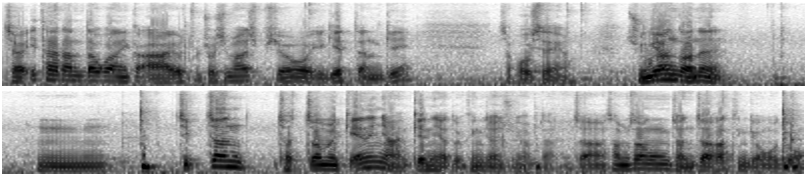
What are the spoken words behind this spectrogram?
제가 이탈한다고 하니까 아, 이거 좀 조심하십시오. 얘기했던 게 자, 보세요. 중요한 거는 음, 직전 저점을 깨느냐 안 깨느냐도 굉장히 중요합니다. 자, 삼성전자 같은 경우도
